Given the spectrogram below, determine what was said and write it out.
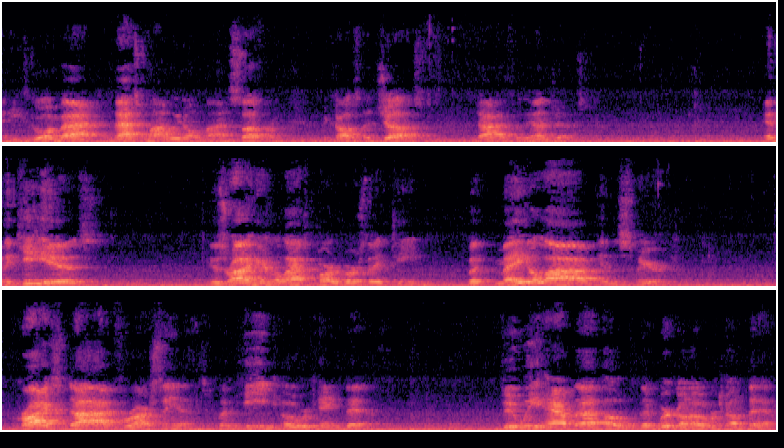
And he's going back, and that's why we don't mind suffering, because the just died for the unjust. And the key is, is right here in the last part of verse 18, but made alive in the Spirit. Christ died for our sins, but he overcame death. Do we have that hope that we're going to overcome death?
